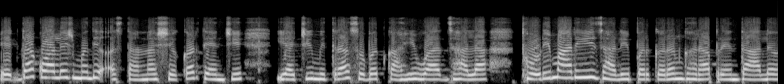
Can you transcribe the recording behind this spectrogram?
एकदा कॉलेजमध्ये असताना शेखर त्यांची याची मित्रासोबत काही वाद झाला. थोडी मारीही झाली पर करण घरापर्यंत डोक्यापर्यंत आलं.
